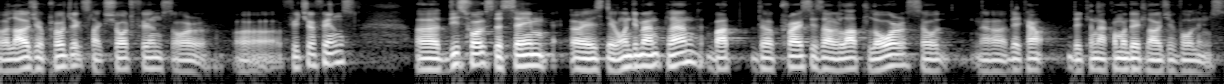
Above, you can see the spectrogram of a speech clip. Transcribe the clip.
uh, larger projects like short films or uh, feature films. Uh, this works the same uh, as the on-demand plan, but the prices are a lot lower, so uh, they, can, they can accommodate larger volumes.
